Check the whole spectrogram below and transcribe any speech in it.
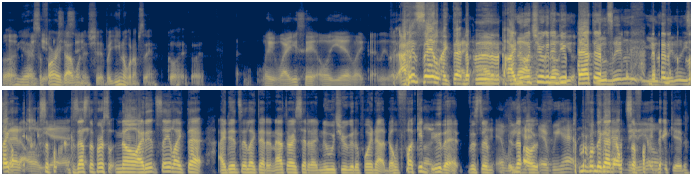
but oh yeah, I Safari got one and shit. But you know what I'm saying. Go ahead, go ahead. Wait, why you say oh yeah like that? Like, I didn't say it like that. No, no, no, no, I knew what you were gonna do You, after you literally, you literally like, said oh Safari, yeah, because that's the first one. No, I didn't say like that. I did say like that, and after I said it, I knew what you were gonna point out. Don't fucking Look, do that, Mister. If we No, had, if we had, coming from the guy that was video, fight naked.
